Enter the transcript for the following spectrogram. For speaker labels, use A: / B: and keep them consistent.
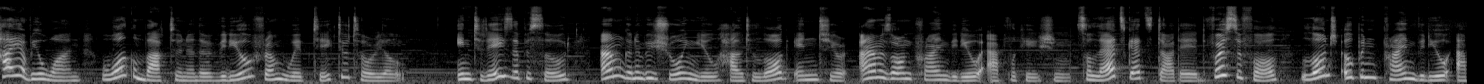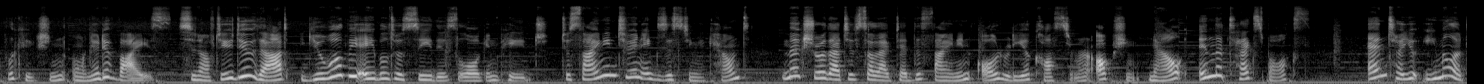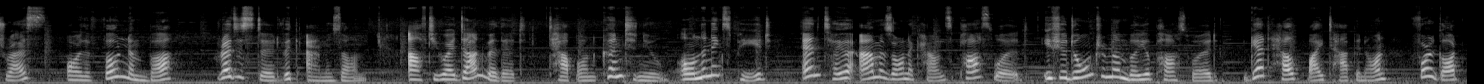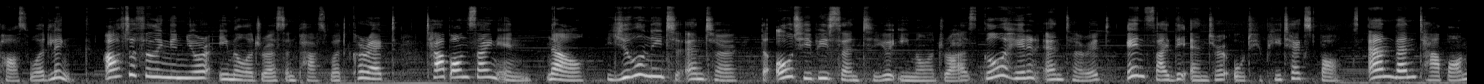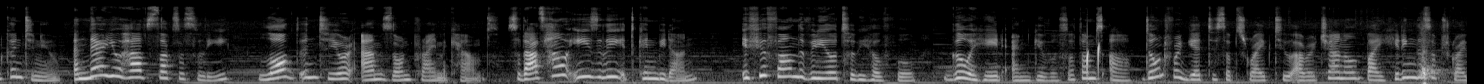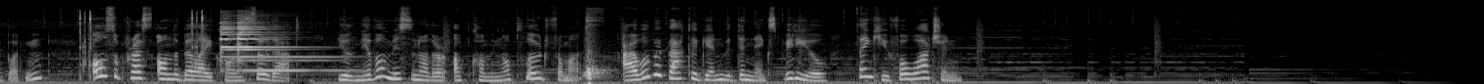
A: Hi everyone, welcome back to another video from WebTech tutorial. In today's episode, I'm gonna be showing you how to log into your Amazon Prime Video application. So let's get started. First of all, launch Open Prime Video application on your device. Soon after you do that, you will be able to see this login page. To sign into an existing account, make sure that you've selected the sign in already a customer option. Now, in the text box, enter your email address or the phone number registered with Amazon. After you are done with it, tap on Continue. On the next page, enter your Amazon account's password. If you don't remember your password, get help by tapping on Forgot Password link. After filling in your email address and password correct, tap on Sign In. Now, you will need to enter the OTP sent to your email address. Go ahead and enter it inside the Enter OTP text box and then tap on Continue. And there you have successfully logged into your Amazon Prime account. So that's how easily it can be done. If you found the video to be helpful, go ahead and give us a thumbs up. Don't forget to subscribe to our channel by hitting the subscribe button. Also press on the bell icon so that you'll never miss another upcoming upload from us. I will be back again with the next video. Thank you for watching.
